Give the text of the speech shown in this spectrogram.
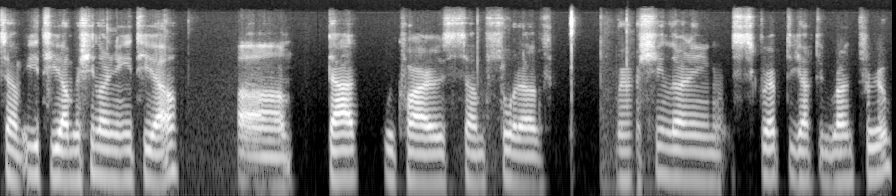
some ETL, machine learning ETL. Um, that requires some sort of machine learning script you have to run through.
